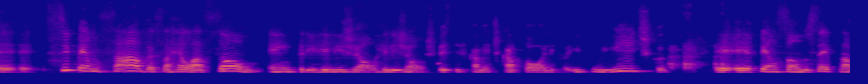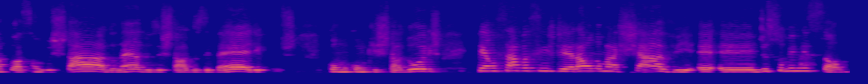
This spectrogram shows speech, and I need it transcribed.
é, é, é se pensava essa relação entre religião, religião especificamente católica, e política, é, pensando sempre na atuação do Estado, né, dos Estados ibéricos, como conquistadores, pensava-se em geral numa chave é, é, de submissão.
